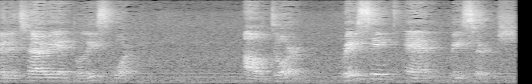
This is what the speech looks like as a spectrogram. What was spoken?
military and police work, outdoor, racing, and research.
